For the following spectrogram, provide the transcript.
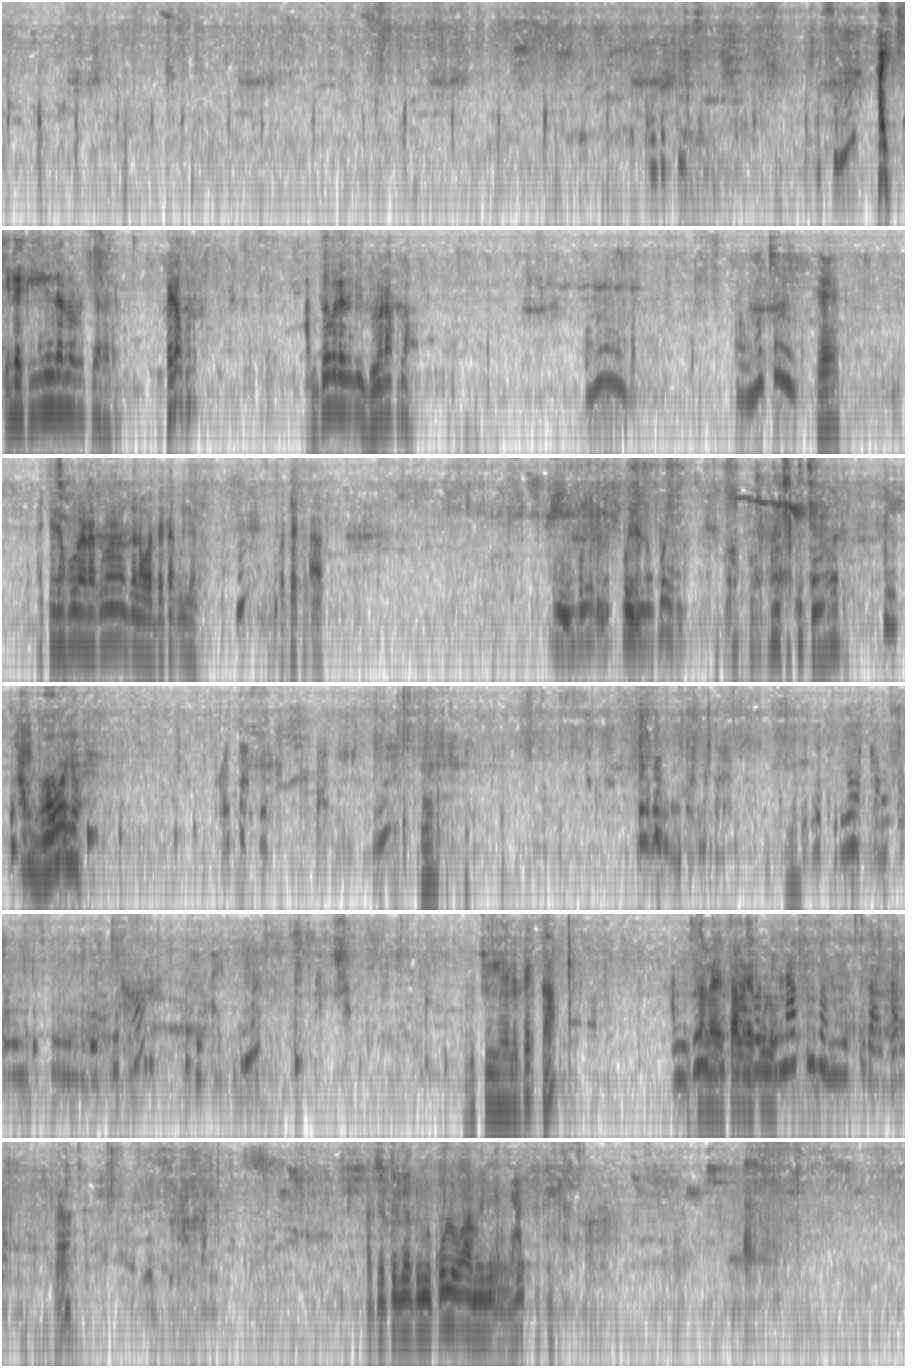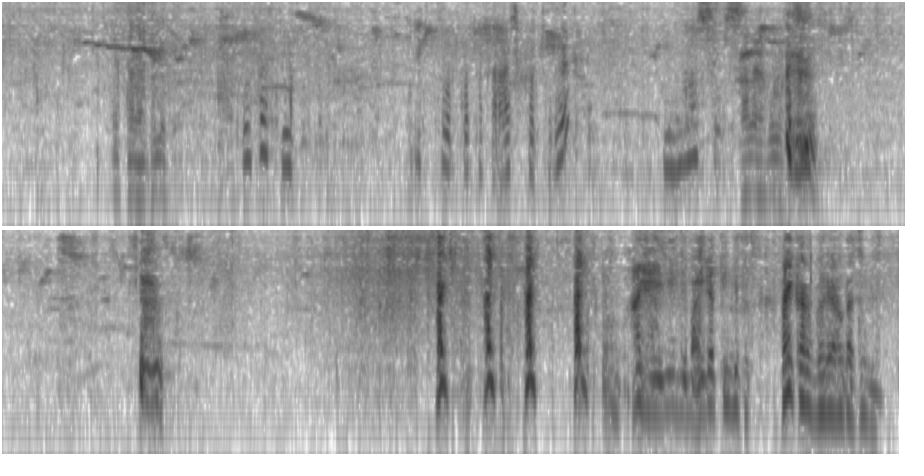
হাই, এটা কি কিনতে লোক চেয়ারটা এটা? খোলা। আমি তো বলে দিচ্ছি জোড়া খোলা। হ্যাঁ। আচ্ছা এটা পুরাটা খোলা না, কেন অর্ধেকটা খুলে অর্ধেকটা আরে বলো কোনটাছে মতো দেখতে হও কেউ আসবে না বুঝি হলে দেখতা আমি আচ্ছা তাহলে তুমি কোলো আমি কথা কাজ করতে রে না শেষ হাই হাই হাই হাই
